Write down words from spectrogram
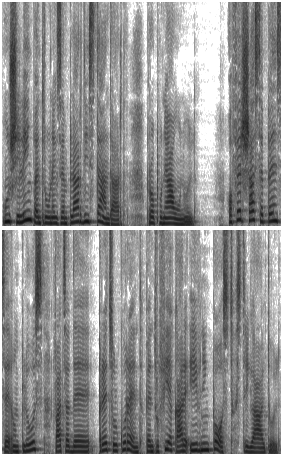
un șiling pentru un exemplar din standard, propunea unul. Ofer șase pense în plus față de prețul curent pentru fiecare Evening Post, striga altul.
